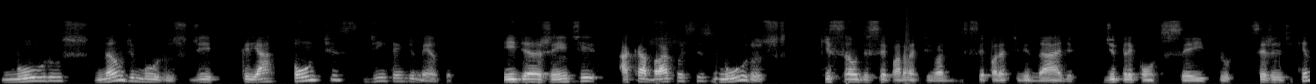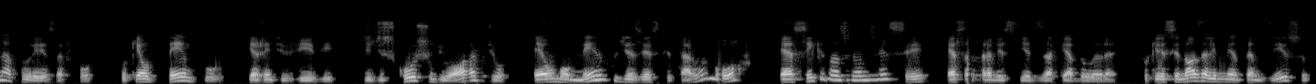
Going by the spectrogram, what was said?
muros, não de muros, de criar pontes de entendimento e de a gente acabar com esses muros que são de separatividade, de preconceito, seja de que natureza for. Porque é o tempo que a gente vive de discurso de ódio, é o momento de exercitar o amor. É assim que nós vamos vencer essa travessia desafiadora. Porque se nós alimentamos isso,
